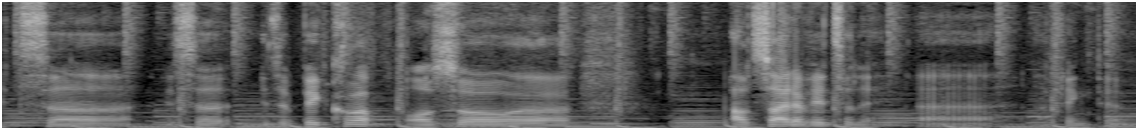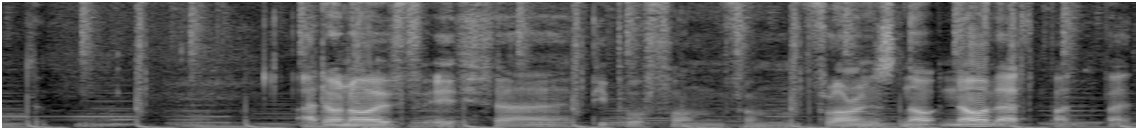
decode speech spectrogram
it's a it's a it's a big club. Also, uh, outside of Italy. Uh, I think that, that, I don't know if if uh, people from from Florence know know that, but but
